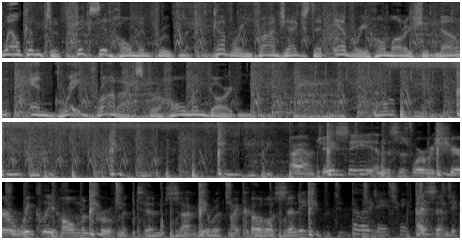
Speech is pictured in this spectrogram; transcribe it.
Welcome to Fix It Home Improvement, covering projects that every homeowner should know and great products for home and garden. Hi, I'm JC, and this is where we share weekly home improvement tips. I'm here with my co host Cindy. Hello, JC. Hi, Cindy.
